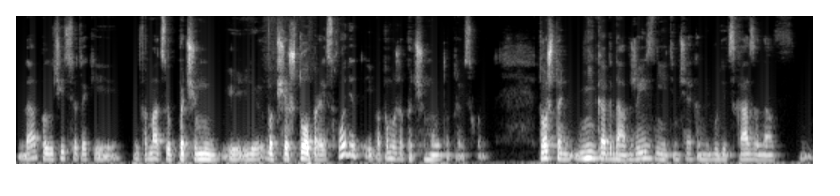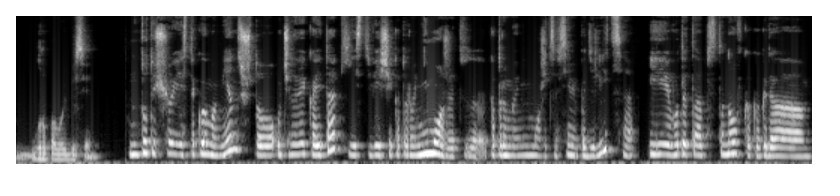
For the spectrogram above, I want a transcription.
да, получить все-таки информацию, почему или вообще что происходит, и потом уже почему это происходит. То, что никогда в жизни этим человеком не будет сказано в групповой беседе. Ну, тут еще есть такой момент, что у человека и так есть вещи, которые он не может, которыми он не может со всеми поделиться. И вот эта обстановка, когда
